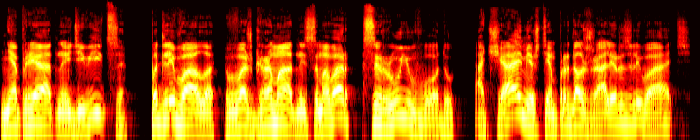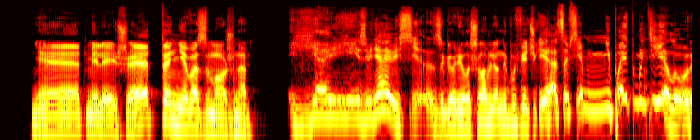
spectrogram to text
неопрятная девица подливала в ваш громадный самовар сырую воду а чай меж тем продолжали разливать. Нет, милейший, это невозможно. «Я извиняюсь», — заговорил ошеломленный буфетчик, «я совсем не по этому делу.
